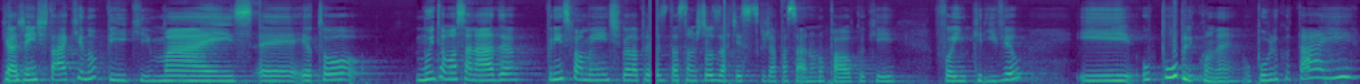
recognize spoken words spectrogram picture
Que a gente está aqui no pique. Mas é, eu estou muito emocionada, principalmente pela apresentação de todos os artistas que já passaram no palco, que foi incrível. E o público, né? O público está aí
